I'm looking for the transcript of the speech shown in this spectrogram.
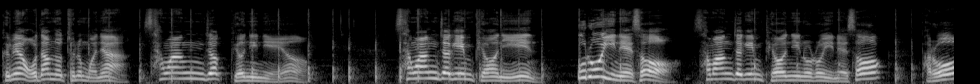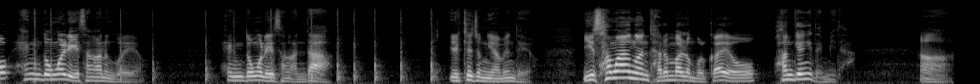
그러면 오답 노트는 뭐냐? 상황적 변인이에요. 상황적인 변인으로 인해서 상황적인 변인으로 인해서 바로 행동을 예상하는 거예요. 행동을 예상한다. 이렇게 정리하면 돼요. 이 상황은 다른 말로 뭘까요? 환경이 됩니다. 아,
